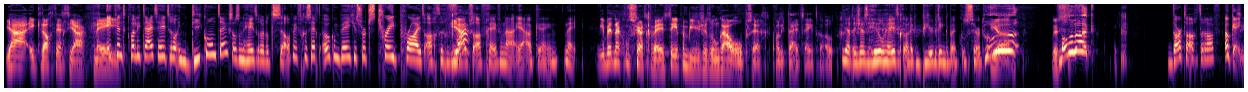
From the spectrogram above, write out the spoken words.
Ja, ik dacht echt, ja, nee. Ik vind kwaliteitshetero in die context, als een hetero dat zelf heeft gezegd, ook een beetje een soort straight pride-achtige Ja? vibes afgeven. Nou ja, oké. Nee. Je bent naar een concert geweest en je hebt een biertje gedronken. Hou op, zeg. Kwaliteitshetero. Ja, dat is juist heel hetero. Lekker bier drinken bij een concert. Ja. Dus, Mannelijk! Darten achteraf. Oké.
